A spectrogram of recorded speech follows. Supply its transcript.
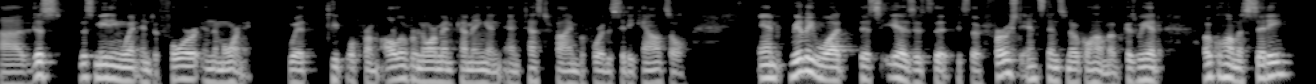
Uh, this this meeting went into four in the morning with people from all over Norman coming and, and testifying before the city council. And really, what this is, it's that it's the first instance in Oklahoma because we had Oklahoma City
